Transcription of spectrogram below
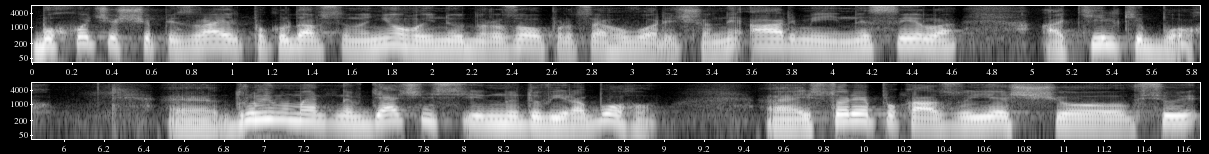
Бог хоче, щоб Ізраїль покладався на нього і неодноразово про це говорить, що не армія, не сила, а тільки Бог. Е, Другий момент невдячність і недовіра Богу. Е, Історія показує, що всю,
